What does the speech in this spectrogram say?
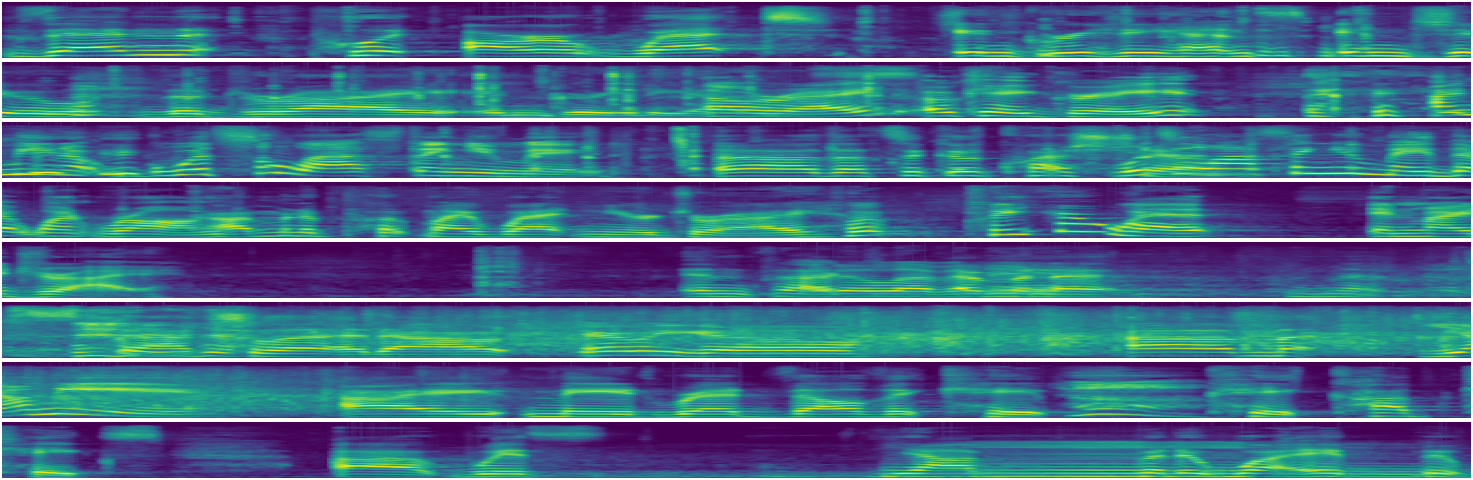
then put our wet ingredients into the dry ingredients. All right. Okay, great. I mean, what's the last thing you made? Uh, that's a good question. What's the last thing you made that went wrong? I'm gonna put my wet in your dry. Put, put your wet in my dry. In fact, 11 I'm gonna, I'm gonna spatula it out. There we go. Um, Yummy. I made red velvet cake, cake cupcakes uh, with. Yeah, but it, it, it,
